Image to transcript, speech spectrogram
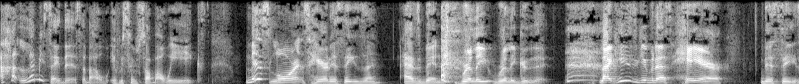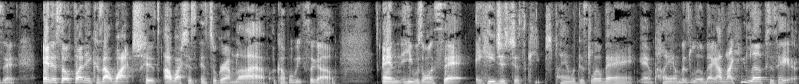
I, let me say this about if we talk about wigs, Miss Lawrence hair this season has been really, really good. Like he's giving us hair this season, and it's so funny because I watched his I watched his Instagram live a couple weeks ago. And he was on set, and he just just keeps playing with this little bag and playing with his little bag. I'm like, he loves his hair.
